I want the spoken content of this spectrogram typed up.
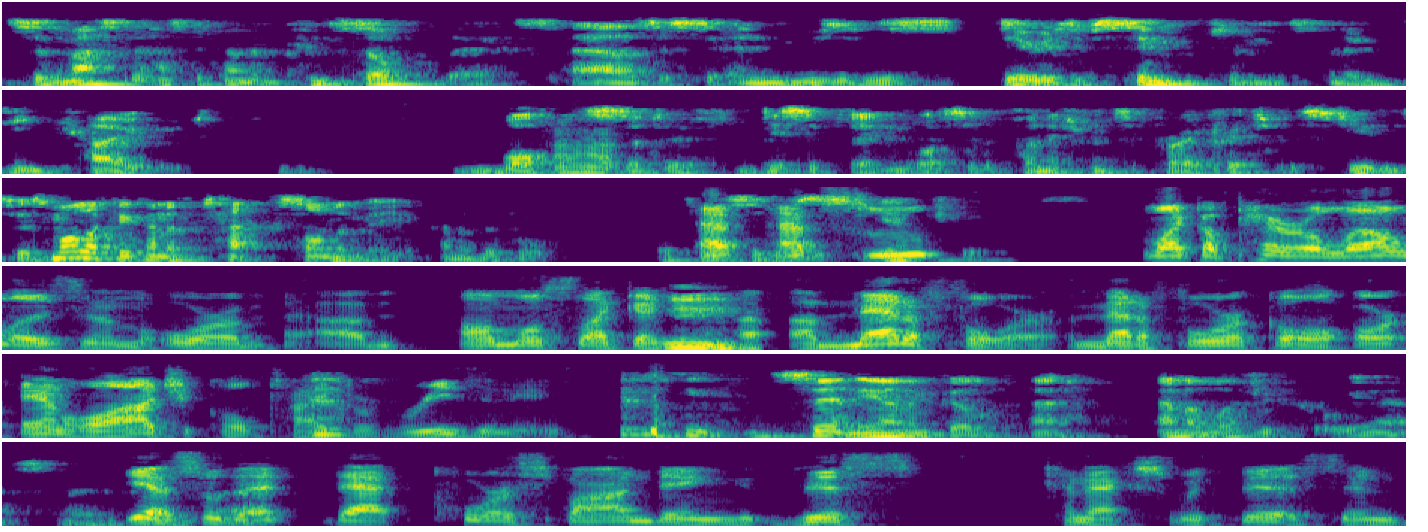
So the master has to kind of consult this as a, and use it as a series of symptoms, kind of decode what uh-huh. sort of discipline, what sort of punishments appropriate to the student. So it's more like a kind of taxonomy, kind of little. little Absolutely like a parallelism or a, um, almost like a, mm. a, a, metaphor, a metaphorical or analogical type of reasoning. Certainly analogical, uh, analogical yes. Yeah, so that. that, that corresponding this connects with this, and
